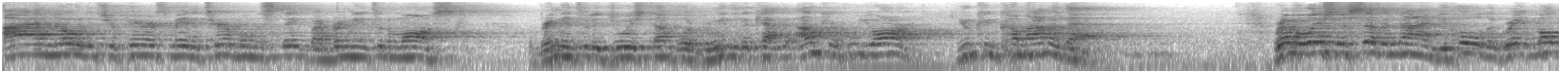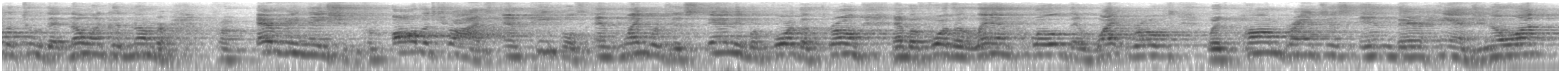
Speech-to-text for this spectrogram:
I know that your parents made a terrible mistake by bringing you to the mosque or bring you to the Jewish temple, or bringing you to the Catholic. I don't care who you are. You can come out of that. Revelation 7 9, behold, a great multitude that no one could number from every nation, from all the tribes and peoples and languages, standing before the throne and before the Lamb, clothed in white robes with palm branches in their hands. You know what?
